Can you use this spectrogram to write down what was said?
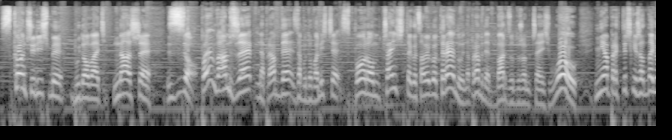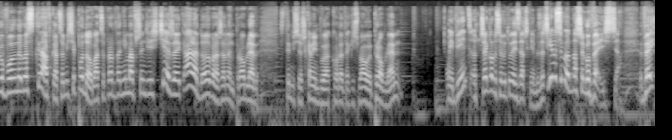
skończyliśmy budować nasze zoo. Powiem wam, że naprawdę zabudowaliście sporą część tego całego terenu, naprawdę bardzo dużą część. Wow, nie ma praktycznie żadnego wolnego skrawka, co mi się podoba. Co prawda nie ma wszędzie ścieżek, ale dobra, żaden problem. Z tymi ścieżkami był akurat jakiś mały problem. Więc od czego my sobie tutaj zaczniemy? Zaczniemy sobie od naszego wejścia. Wej...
